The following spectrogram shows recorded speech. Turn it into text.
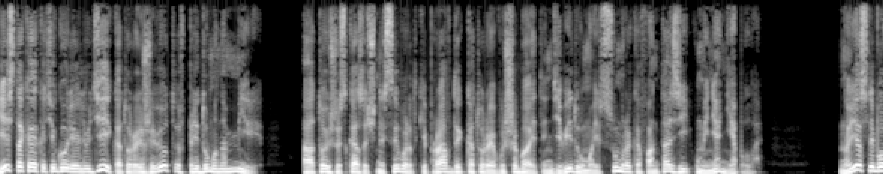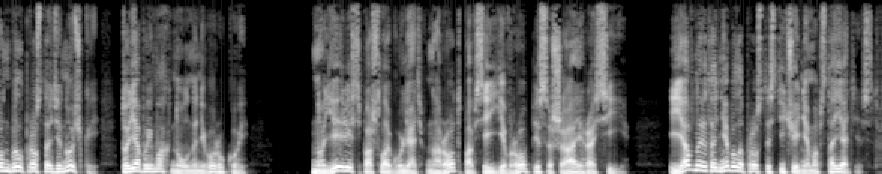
Есть такая категория людей, которая живет в придуманном мире — а той же сказочной сыворотки правды, которая вышибает индивидуума из сумрака фантазий, у меня не было. Но если бы он был просто одиночкой, то я бы и махнул на него рукой. Но ересь пошла гулять в народ по всей Европе, США и России. И явно это не было просто стечением обстоятельств.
